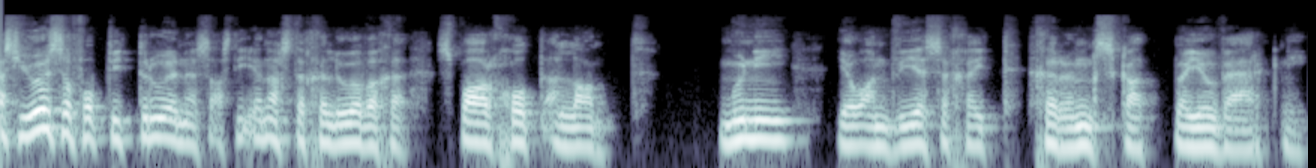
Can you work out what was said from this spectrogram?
As Josef op die troon is as die enigste gelowige, spaar God 'n land. Moenie jou aanwesigheid geringskat by jou werk nie.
